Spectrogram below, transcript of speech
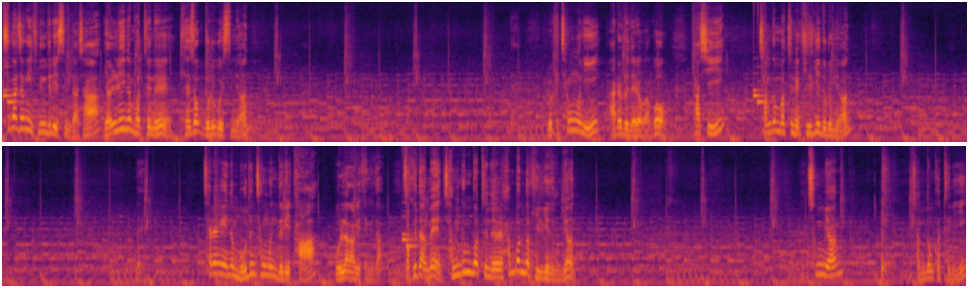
추가적인 기능들이 있습니다. 자, 열리는 버튼을 계속 누르고 있으면 네, 이렇게 창문이 아래로 내려가고 다시 잠금 버튼을 길게 누르면 네, 차량에 있는 모든 창문들이 다 올라가게 됩니다. 자, 그 다음에 잠금 버튼을 한 번 더 길게 누르면 측면 전동 커튼이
